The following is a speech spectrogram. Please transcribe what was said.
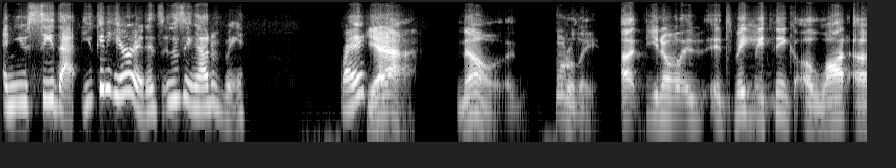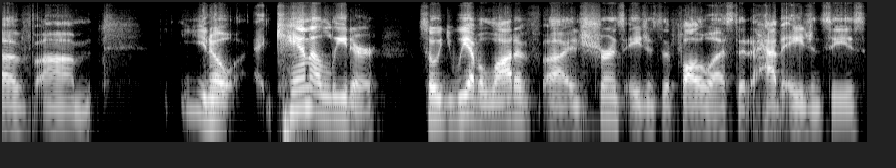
And you see that. You can hear it. It's oozing out of me right? Yeah. No, totally. Uh, you know, it, it's making me think a lot of, um, you know, can a leader? So we have a lot of uh, insurance agents that follow us that have agencies,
